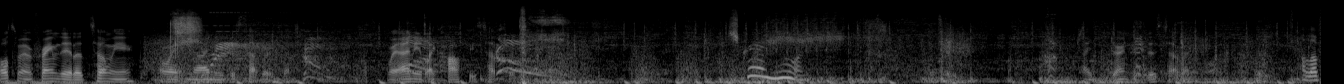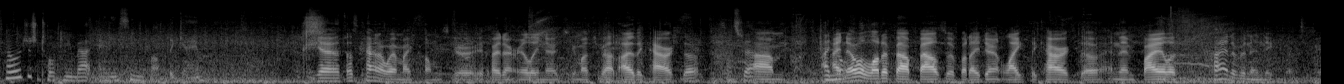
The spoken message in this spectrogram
Ultimate frame data, tell me. Oh wait, no, I need this tab open. Wait, I need like half these tabs open. just create a new one. I don't need this tab anymore. I love how we're just talking about anything but the game. Yeah, that's kind of where my comms go if I don't really know too much about either character. That's fair. Um, I I know- know, a lot about Bowser, but I don't like the character, and then Byleth is kind of an enigma to me.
